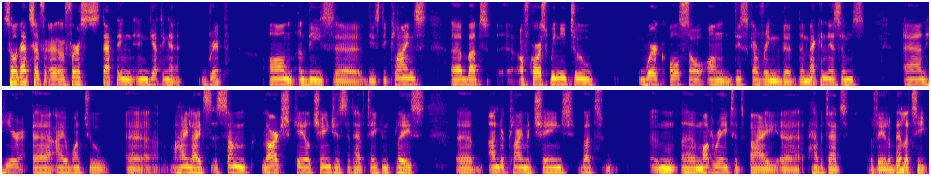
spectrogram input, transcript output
So that's a, a, first step in, in getting a grip on these, uh, these declines. Uh, but of course, we need to work also on discovering the, the mechanisms. And here uh, I want to uh, highlight some large scale changes that have taken place uh, under climate change, but um, uh, moderated by uh, habitat availability.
